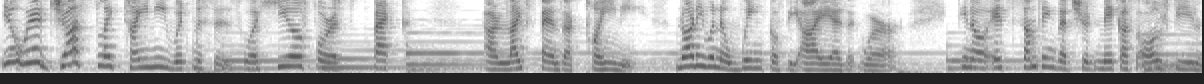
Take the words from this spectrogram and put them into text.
you know, we're just like tiny witnesses who are here for a speck. Our lifespans are tiny, not even a wink of the eye, as it were. You know, it's something that should make us all feel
